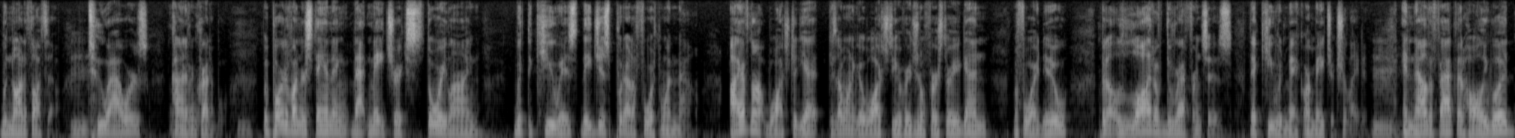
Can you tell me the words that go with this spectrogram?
would not have thought so. Mm. Two hours, kind of incredible. Mm. But part of understanding that Matrix storyline with the Q is they just put out a fourth one now. I have not watched it yet because I want to go watch the original first three again before I do. But a lot of the references that Q would make are Matrix related. Mm. And now the fact that Hollywood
